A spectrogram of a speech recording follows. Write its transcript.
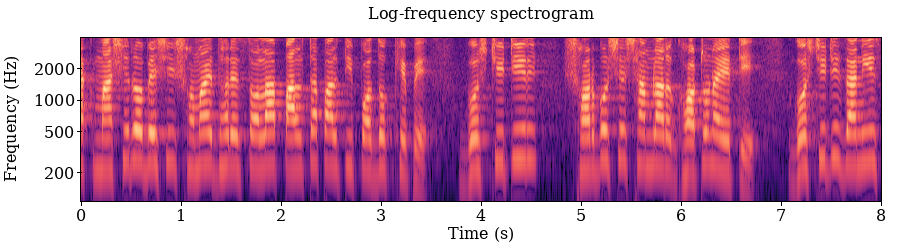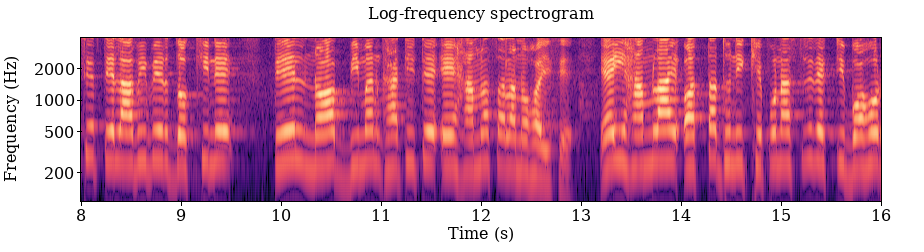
এক মাসেরও বেশি সময় ধরে চলা পাল্টাপাল্টি পদক্ষেপে গোষ্ঠীটির সর্বশেষ হামলার ঘটনা এটি। গোষ্ঠীটি জানিয়েছে, তেল আবিবের দক্ষিণে তেল নব বিমান ঘাঁটিতে এই হামলা চালানো হয়েছে। এই হামলায় অত্যাধুনিক ক্ষেপণাস্ত্রের একটি বহর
